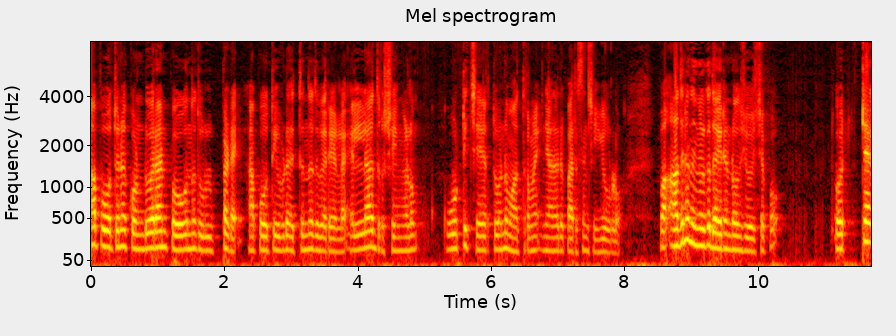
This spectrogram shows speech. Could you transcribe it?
ആ പോത്തിനെ കൊണ്ടുവരാൻ പോകുന്നതുൾപ്പെടെ ആ പോത്ത് ഇവിടെ എത്തുന്നത് വരെയുള്ള എല്ലാ ദൃശ്യങ്ങളും കൂട്ടിച്ചേർത്തുകൊണ്ട് മാത്രമേ ഞാനൊരു പരസ്യം ചെയ്യുള്ളൂ. അപ്പോൾ അതിന് നിങ്ങൾക്ക് ധൈര്യം ഉണ്ടോ എന്ന് ചോദിച്ചപ്പോൾ ഒറ്റ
